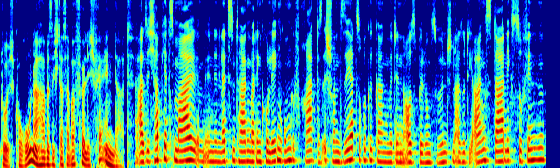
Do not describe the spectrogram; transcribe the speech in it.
Durch Corona habe sich das aber völlig verändert. Also ich habe jetzt mal in den letzten Tagen bei den Kollegen rumgefragt. Es ist schon sehr zurückgegangen mit den Ausbildungswünschen. Also die Angst, da nichts zu finden,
